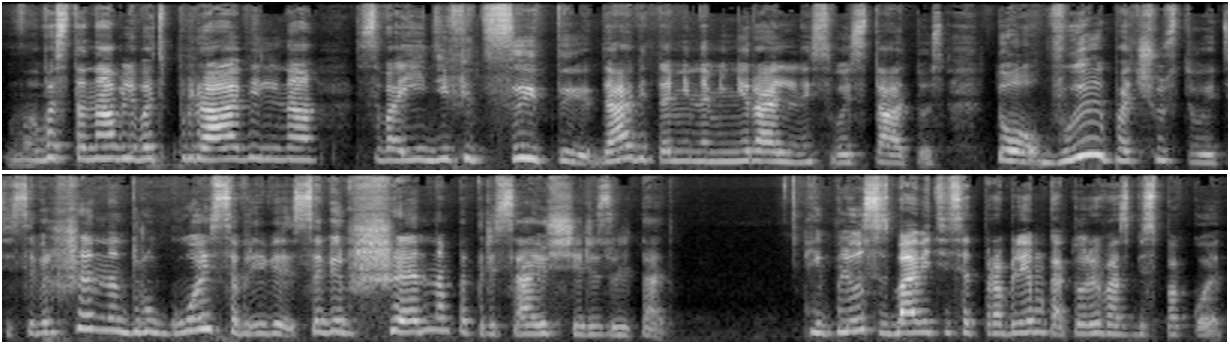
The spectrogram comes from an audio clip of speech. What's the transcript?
восстанавливать правильно свои дефициты, да, витаминно-минеральный свой статус, то вы почувствуете совершенно другой, совершенно потрясающий результат. И плюс избавитесь от проблем, которые вас беспокоят.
